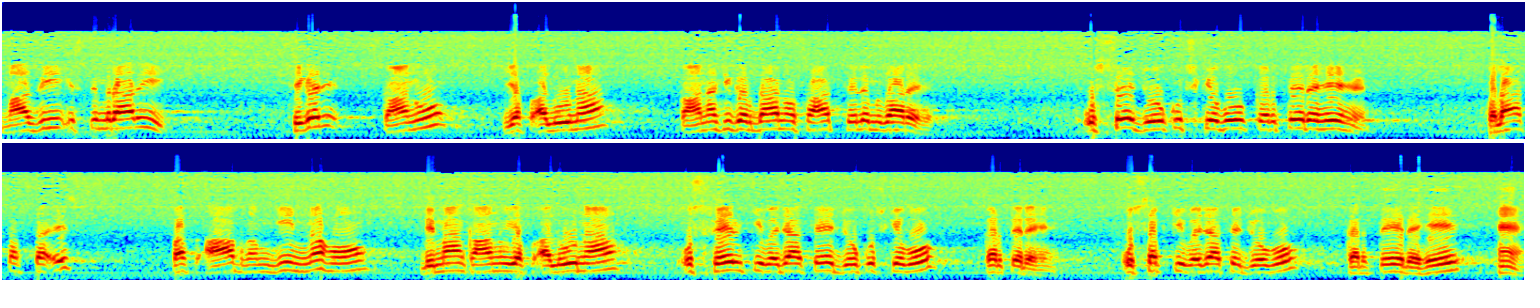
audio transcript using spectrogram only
माजी इस्तेमरारी। ठीक है जी? कानू यफ अलूना काना की गर्दान और साथ पहले मुजारे है। उससे जो कुछ के वो करते रहे हैं। फला तब इस, बस आप गमगीन न हो, बिमा कानू यफ अलूना उस फेल की वजह से जो कुछ के वो करते रहे उस सब की वजह से जो वो करते रहे हैं।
